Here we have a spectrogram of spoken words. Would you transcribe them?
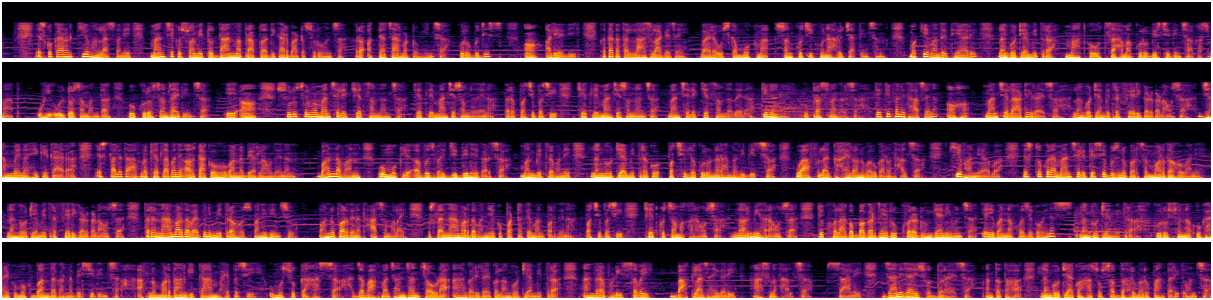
यसको कारण के भन्लास् भने मान्छेको स्वामित्व दानमा प्राप्त अधिकारबाट सुरु हुन्छ र अत्याचारमा टुङ्गिन्छ। कुरो बुझिस्? अँ अलिअलि। कता कता लाज लागे चाहिँ भएर उसका मुखमा सङ्कुची कुनाहरू च्यातिन्छन्। म के भन्दै थिएँ अरे? लङ्गोटिया मित्र माथको उत्साहमा कुरो बिर्सिदिन्छ अकस्मात। उही उल्टो सम्बन्ध ऊ कुरो सम्झाइदिन्छ। ए अँ सुरु सुरुमा मान्छेले खेत सम्झन्छ खेतले मान्छे सम्झँदैन तर पछि पछि खेतले मान्छे सम्झन्छ मान्छेले खेत सम्झँदैन। किनभने ऊ प्रश्न गर्छ। त्यति पनि थाहा छैन? अह मान्छे लाटै रहेछ। लङ्गोटिया मित्र फेरि गडगडाउँछ। झ्याम्मै नहिकेकाएर। यस्ताले त आफ्नो खेतलाई पनि अर्काको हो भन्न बेर लाउँदैनन्। भन्न भन् ऊ मुखले अबुझ भई जिद्दिनै गर्छ। मनभित्र भने लङ्गोटिया मित्रको पछिल्लो कुरो नराम्ररी बित्छ। ऊ आफूलाई घायल अनुभव गर्न थाल्छ। के भन्ने अब? यस्तो कुरा मान्छेले त्यसै बुझ्नुपर्छ मर्द हो भने। लङ्गोटिया मित्र फेरि गडगडाउँछ। तर नामर्द भए पनि मित्र होस् भनिदिन्छु। भन्नु पर्दैन थाहा छ मलाई। उसलाई नामर्द भनिएको पटक्कै मन पर्दैन। पछि पछि खेतको चमक हराउँछ नर्मी हराउँछ। त्यो खोलाको बगर चाहिँ रुखो र ढुङ्ग्यानी हुन्छ। यही भन्न खोजेको होइनस्? लङ्गोटिया मित्र कुरो सुन्न उघारेको मुख बन्द गर्न बिर्सिदिन्छ। आफ्नो मर्दानगी काम भएपछि ऊ मुसुक्क हाँस्छ। जवाफमा झन्झन चौडा आँ गरिरहेको लङ्गोटिया मित्र आन्द्रा भुडी सबै बाक्ला झाइ गरी हाँस्न थाल्छ। साले जानी जानी सोद्धो रहेछ। अन्तत लङ्गोटियाको हाँसो शब्दहरूमा रूपान्तरित हुन्छ।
